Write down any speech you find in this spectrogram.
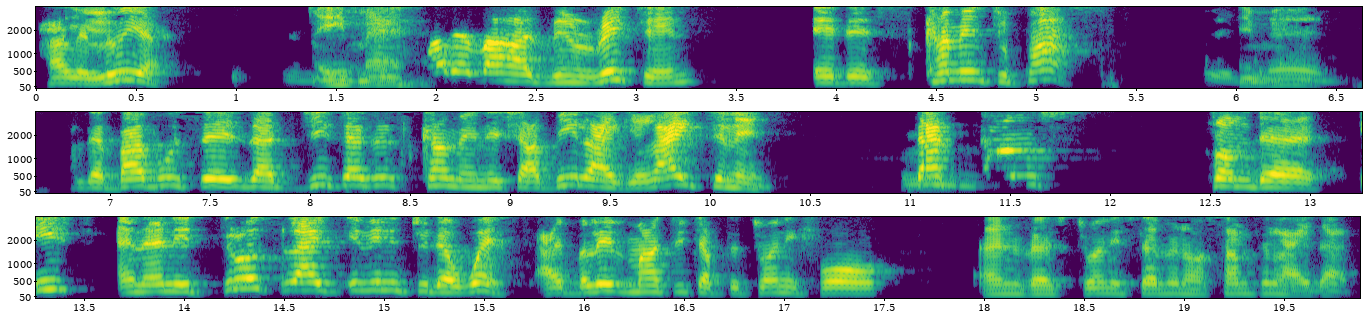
Hallelujah. Amen. Whatever has been written, it is coming to pass. Amen. And the Bible says that Jesus is coming, it shall be like lightning that Mm. comes from the east and then it throws light even into the west. I believe Matthew chapter 24 and verse 27 or something like that.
